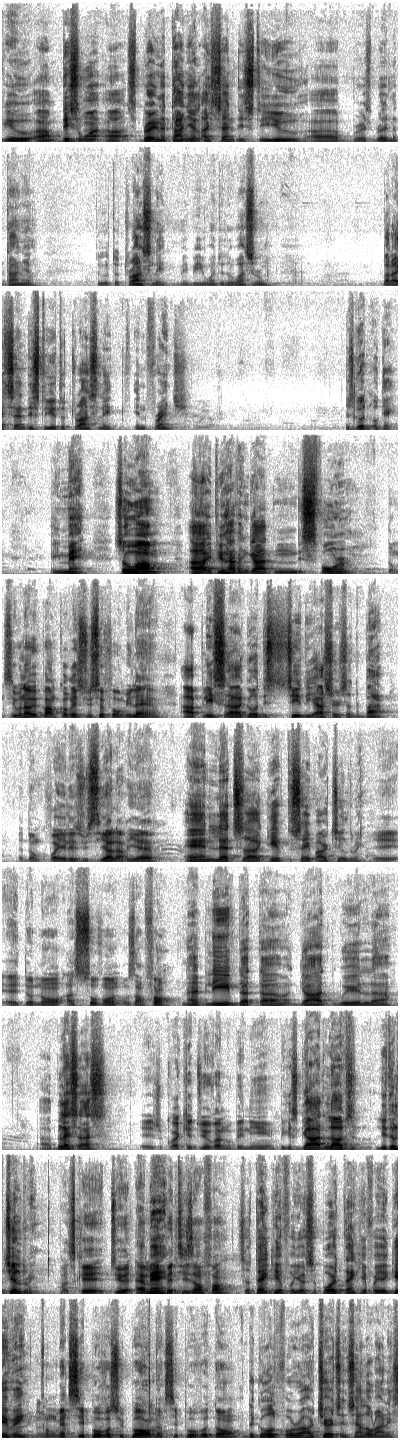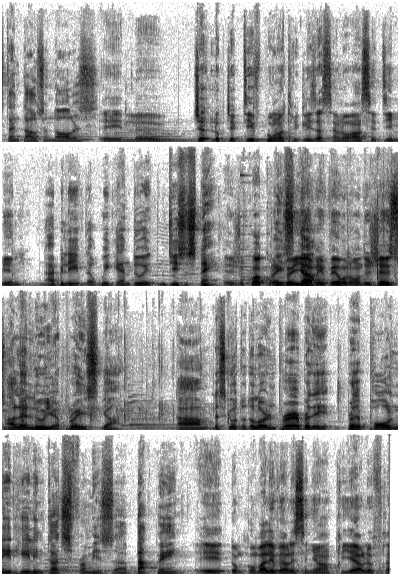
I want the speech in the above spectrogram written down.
You, um, this one, uh, Brother Nathaniel, I sent this to you, uh, Brother Nathaniel, to, to translate. Maybe he went to the washroom. But I sent this to you to translate in French. It's good? Okay. Amen. So, um, uh, if you haven't gotten this form, Donc, si vous n'avez pas encore reçu ce formulaire, uh, please uh, go to see the ushers at the back donc voyez les huissiers à l'arrière and let's uh, give to save our children. et, et donnons à sauvons nos enfants. And I believe that uh, God will uh, bless us Et je crois que Dieu va nous bénir because God loves little children. parce que Dieu aime Amen. les petits enfants. So thank you for your support. Thank you for your giving. Donc, merci pour vos supports, merci pour vos dons. The goal for our church in San Laurent is ten thousand dollars, Et le- l'objectif pour notre église à Saint-Laurent, c'est 10 000. I believe that we can do it in Jesus' name. Et je crois qu'on peut y God. arriver au nom de Jésus. Hallelujah! Praise God. Um, let's go to the Lord in prayer. Brother, Brother Paul need healing touch from his uh, back pain. Et donc, on va aller vers le Seigneur en prière. Le frère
